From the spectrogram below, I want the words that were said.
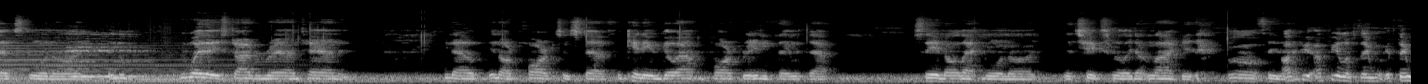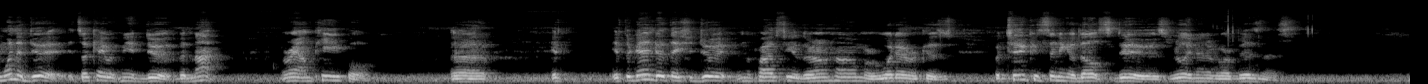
That's going on, and the, the way they just drive around town and you know in our parks and stuff, we can't even go out and park or anything without seeing all that going on. The chicks really don't like it. Well, I feel, I feel if they if they want to do it, it's okay with me to do it, but not around people. Uh, if if they're gonna do it, they should do it in the privacy of their own home or whatever. Because what two consenting adults do is really none of our business.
